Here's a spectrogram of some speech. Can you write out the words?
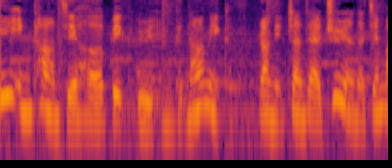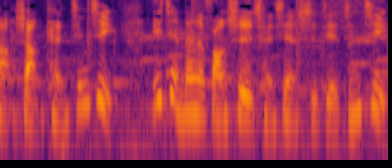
B Income 结合 Big 与 Economic，让你站在巨人的肩膀上看经济，以简单的方式呈现世界经济，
